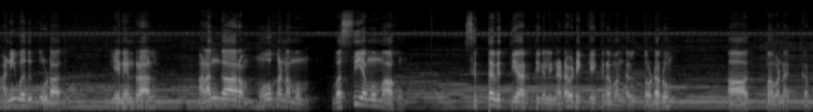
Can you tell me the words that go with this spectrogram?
அணிவது கூடாது. ஏனென்றால் அலங்காரம் மோகனமும் வசியமும் ஆகும். சித்த வித்தியார்த்திகளின் நடவடிக்கை கிரமங்கள் தொடரும். ஆத்ம வணக்கம்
